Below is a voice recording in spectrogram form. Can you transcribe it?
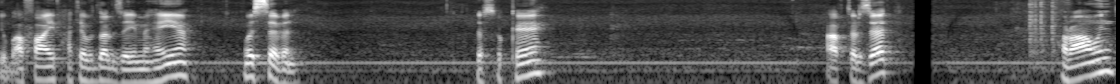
يبقى 5 هتفضل زي ما هي. وال 7 that's okay. After that round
